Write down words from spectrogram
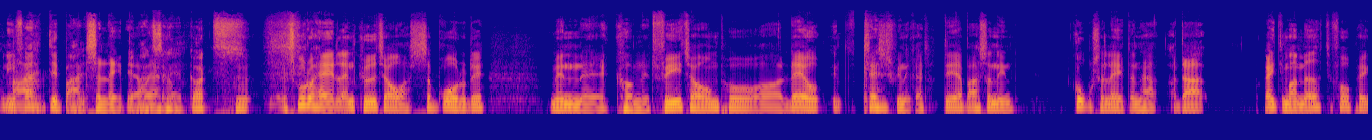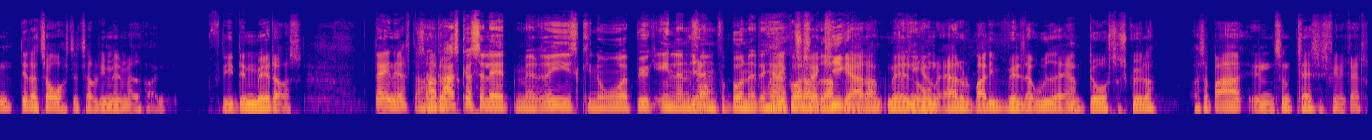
lige Nej, frem? det er bare Nej, en salat, Det der, er hvor bare en salat. Godt. Skulle du have et eller andet kød til over, så bruger du det. Men øh, kom lidt feta ovenpå, og lav en klassisk vinaigrette. Det er bare sådan en god salat, den her. Og der er rigtig meget mad til få penge. Det der til overs, det tager du lige med i madpakken. Fordi det mætter os. Dagen efter Så har du... græskarsalat med ris, quinoa, byg en eller anden Ja. form for bund af det her. og det kunne også være kikærter med kikærter. nogle ærter, du bare lige vælter ud af Ja. en dåse og skyller. Og så bare en sådan klassisk vinaigrette.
